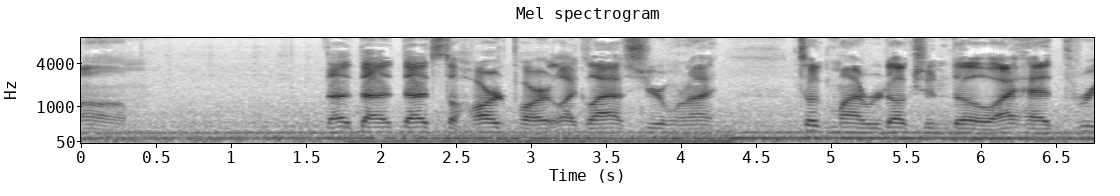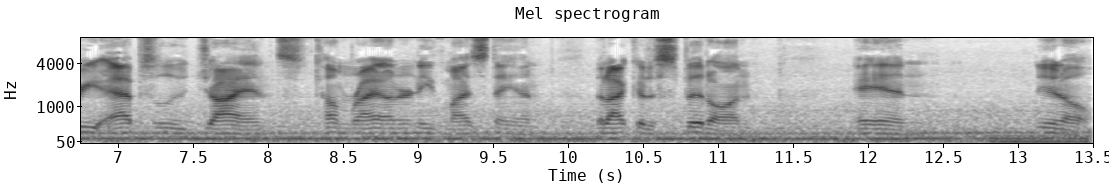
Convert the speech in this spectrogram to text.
Um, that that that's the hard part. Like last year when I took my reduction doe, I had three absolute giants come right underneath my stand that I could have spit on, and you know.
